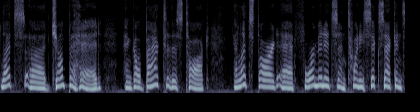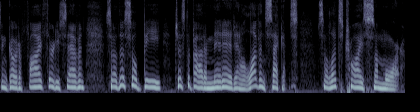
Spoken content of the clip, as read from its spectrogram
let's uh, jump ahead and go back to this talk, and let's start at four minutes and twenty six seconds and go to five thirty seven. So this will be just about a minute and eleven seconds. So let's try some more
